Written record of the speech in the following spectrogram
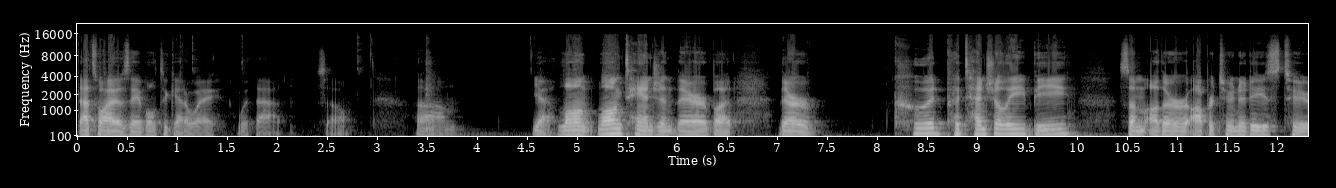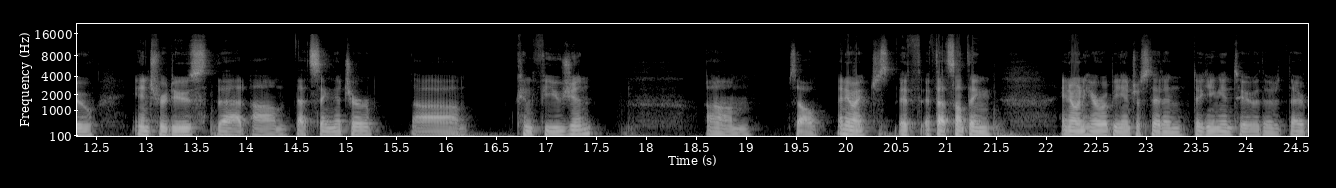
That's why I was able to get away with that. So. Um, yeah, long long tangent there, but there could potentially be some other opportunities to introduce that um, that signature uh, confusion. Um, so anyway, just if, if that's something anyone here would be interested in digging into, there there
